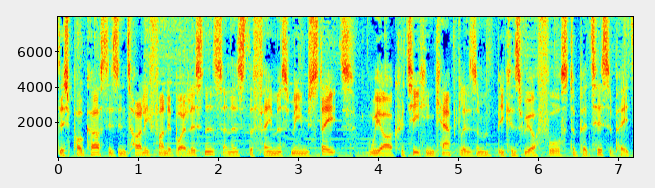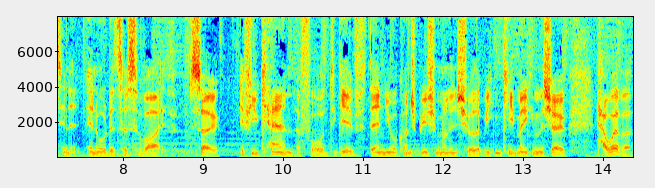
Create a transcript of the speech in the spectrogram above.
This podcast is entirely funded by listeners, and as the famous meme states, we are critiquing capitalism because we are forced to participate in it in order to survive. So, if you can afford to give, then your contribution will ensure that we can keep making the show. However,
